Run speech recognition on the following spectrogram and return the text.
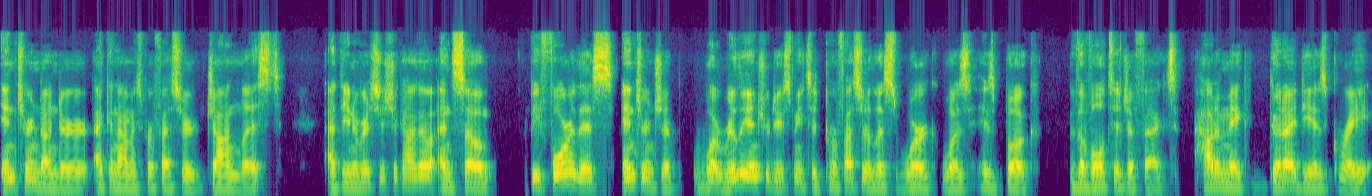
interned under economics professor John List at the University of Chicago. And so, before this internship, what really introduced me to Professor List's work was his book, the voltage effect how to make good ideas great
